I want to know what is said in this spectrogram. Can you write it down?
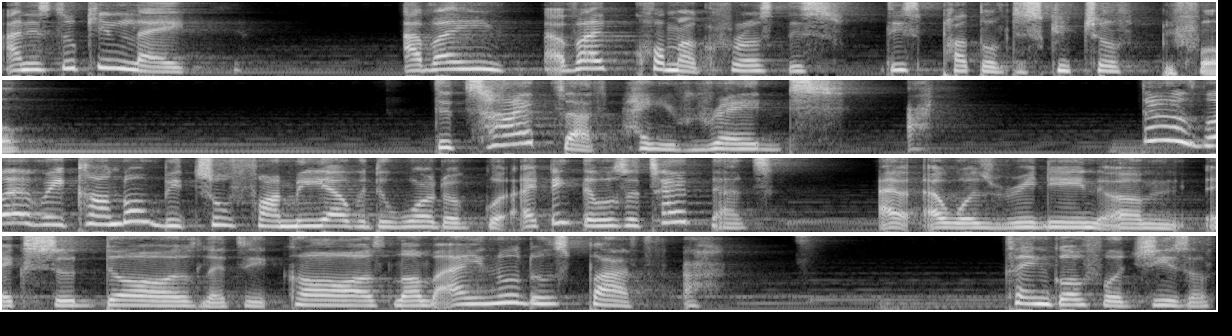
And it's looking like have I have I come across this this part of the scripture before? The type that I read, ah, that is why we cannot be too familiar with the word of God. I think there was a type that I, I was reading um Exodus, Leviticus, Number. I know those parts. Ah, thank God for Jesus.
